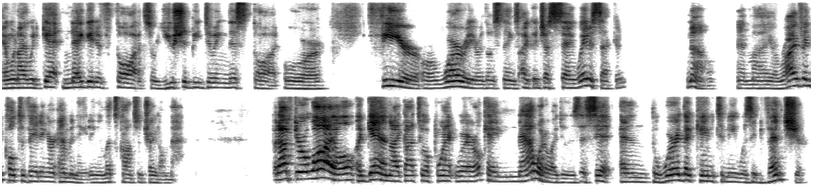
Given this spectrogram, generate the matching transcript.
And when I would get negative thoughts, or you should be doing this thought, or fear, or worry, or those things, I could just say, wait a second. No. Am I arriving, cultivating, or emanating? And let's concentrate on that. But after a while, again, I got to a point where, okay, now what do I do? Is this it? And the word that came to me was adventure.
